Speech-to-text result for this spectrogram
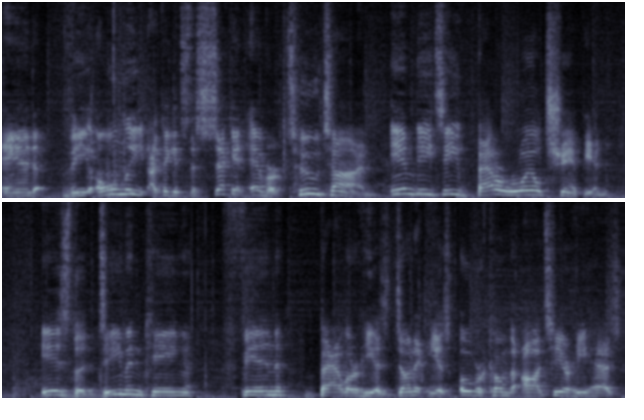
and the only, I think it's the second ever two-time MDT Battle Royal Champion is the Demon King Finn Balor. He has done it. He has overcome the odds here. He has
